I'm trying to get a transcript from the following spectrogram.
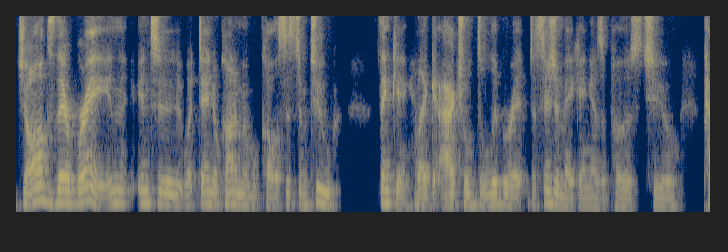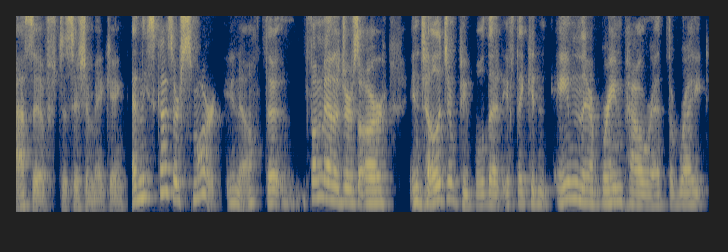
jogs their brain into what Daniel Kahneman would call system two thinking, like actual deliberate decision making, as opposed to passive decision making. And these guys are smart, you know. The fund managers are intelligent people that if they can aim their brain power at the right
